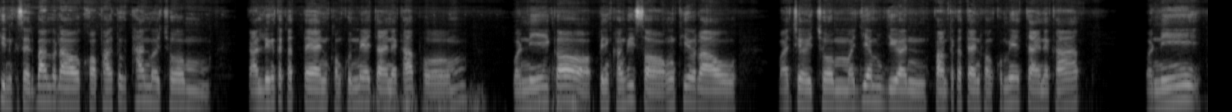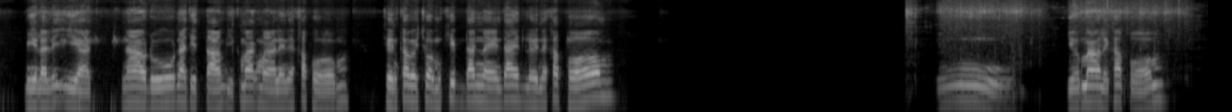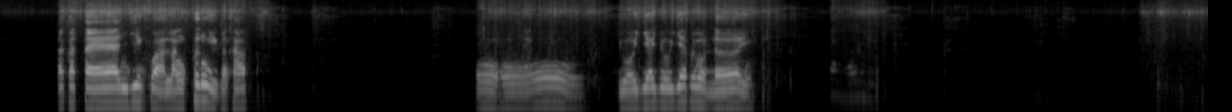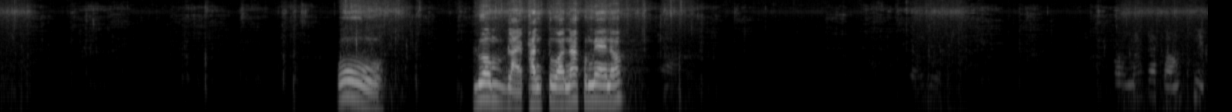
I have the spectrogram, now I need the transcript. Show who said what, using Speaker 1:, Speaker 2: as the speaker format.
Speaker 1: ถิ่นเกษตรบ้านเราขอพาทุกท่านมาชม การเลี้ยงตะกแตนของคุณแม่ใจนะครับ ผม วันนี้ก็เป็นครั้งที่สองที่เรามาเชิญชมมาเยี่ยมเยือนฟาร์มตะกแตนของคุณแม่ใจนะครับ วันนี้มีรายละเอียดน่ารู้น่าติดตามอีกมากมายเลยนะครับ ผม เชิญเข้าไปชมคลิปด้านในได้เลยนะครับผมอู้เยอะมากเลยครับผมตะกแตนยิ่งกว่ารังผึ้งอีกนะครับ โอ้โหโยัวเยะโยัวเยะไปหมดเลย โอ้รวมหลายพันตัวนะคุณแม่เนาะ
Speaker 2: ของมันก็สองขีด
